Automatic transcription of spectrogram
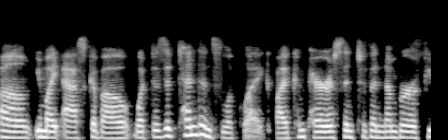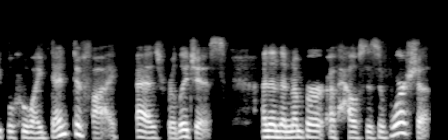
Um, you might ask about what does attendance look like by comparison to the number of people who identify as religious, and then the number of houses of worship.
